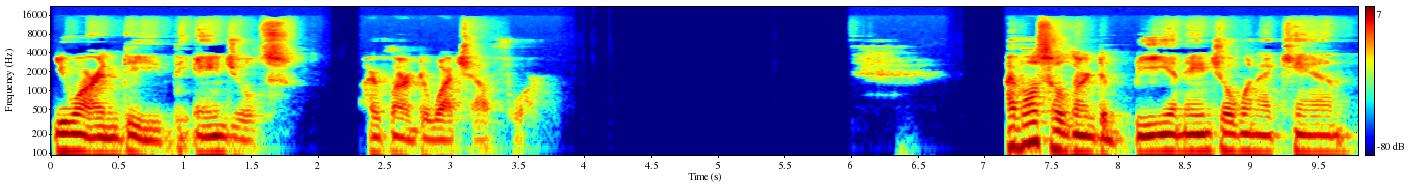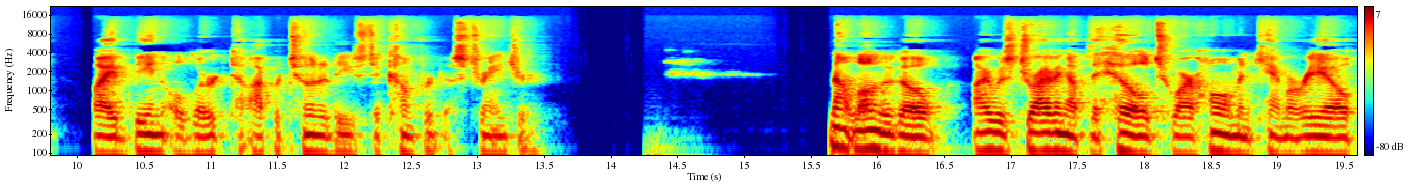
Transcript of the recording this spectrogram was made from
You are indeed the angels I've learned to watch out for. I've also learned to be an angel when I can by being alert to opportunities to comfort a stranger. Not long ago, I was driving up the hill to our home in Camarillo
